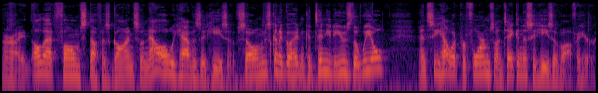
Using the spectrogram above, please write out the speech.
All right, all that foam stuff is gone, so now all we have is adhesive. So I'm just going to go ahead and continue to use the wheel and see how it performs on taking this adhesive off of here.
